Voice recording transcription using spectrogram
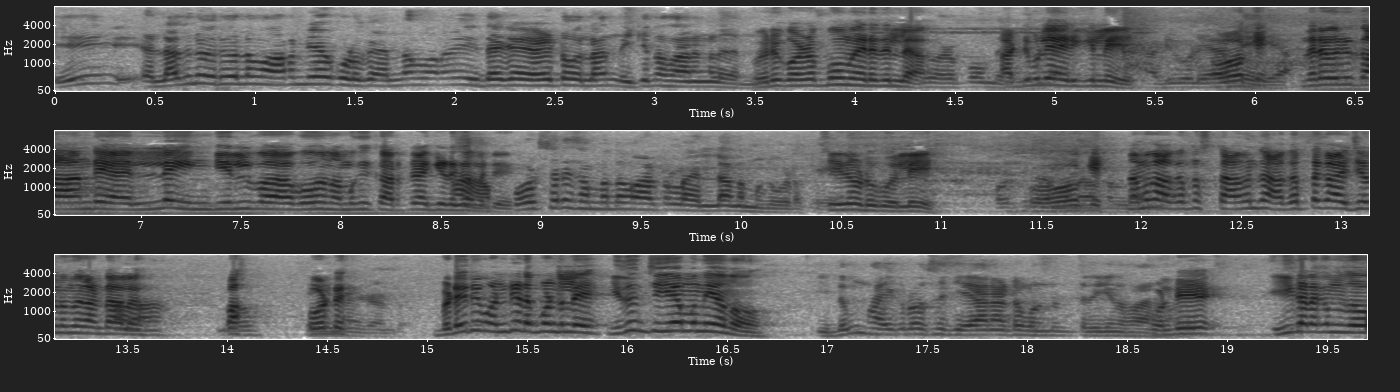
ഈ എല്ലാത്തിനും ഒരു കൊല്ലം വാറണ്ടിയാ കൊടുക്കുക. എന്നാ പറഞ്ഞാൽ ഇതൊക്കെ ആയിട്ടും എല്ലാം നിൽക്കുന്ന സാധനങ്ങൾ തന്നെ. ഒരു കുഴപ്പവും വരുന്നില്ല അടിപൊളിയായിരിക്കില്ലേ? ഓക്കെ അന്നേരം ഒരു കാറിന്റെ എല്ലാ ഇന്ത്യയിൽ ഭാഗവും നമുക്ക് കറക്റ്റ് ആക്കി എടുക്കാൻ പറ്റും. സംബന്ധമായിട്ടുള്ള എല്ലാം നമുക്ക് ഇവിടെ ചെയ്ത് കൊടുക്കൂല്ലേ ഓക്കെ നമുക്ക് അകത്തെ സ്ഥാപനത്തിന്റെ അകത്തെ കാഴ്ചകളൊന്ന് കണ്ടാലോ. ഇവിടെ ഒരു വണ്ടി കിടപ്പുണ്ടല്ലേ ഇതും ചെയ്യാൻ മതിയാണോ ഇതും ഹൈക്രോസ് ചെയ്യാനായിട്ട് കൊണ്ടിട്ടിരിക്കുന്ന കൊണ്ട് ഈ കിടക്കുന്നതോ?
